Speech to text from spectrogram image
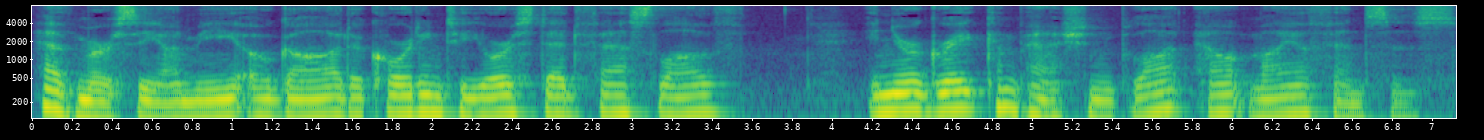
Have mercy on me, O God, according to your steadfast love. In your great compassion, blot out my offenses.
